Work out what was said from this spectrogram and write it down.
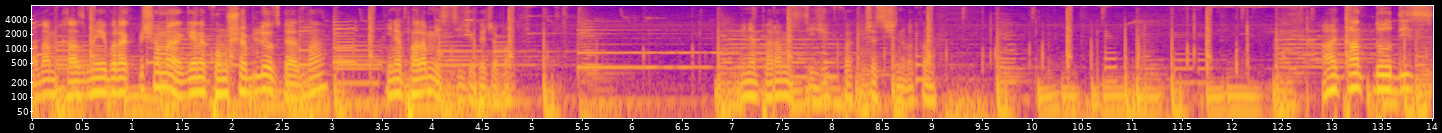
Adam kazmayı bırakmış ama gene konuşabiliyoruz galiba. Yine para mı isteyecek acaba? Yine para mı isteyecek? Bakacağız şimdi bakalım. I can't do this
